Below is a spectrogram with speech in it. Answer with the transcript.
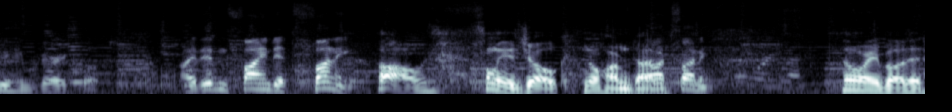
You're came very close. I didn't find it funny. Oh, it's only a joke. No harm done. Not funny. Don't worry about it.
